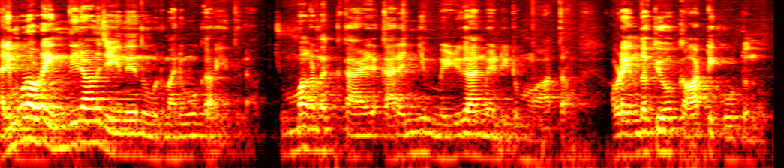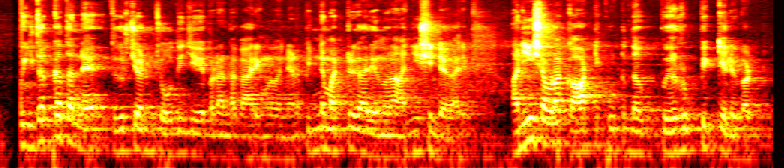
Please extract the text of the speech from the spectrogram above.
അനുമോൾ അവിടെ എന്തിനാണ് ചെയ്യുന്നതെന്ന് പോലും അനുമോൾക്ക് അറിയത്തില്ല. ചുമ്മാ കിടന്ന് കര- കരഞ്ഞ് മെഴുകാൻ വേണ്ടിയിട്ട് മാത്രം അവിടെ എന്തൊക്കെയോ കാട്ടിക്കൂട്ടുന്നു. ഇതൊക്കെ തന്നെ തീർച്ചയായിട്ടും ചോദ്യം ചെയ്യപ്പെടേണ്ട കാര്യങ്ങൾ തന്നെയാണ്. പിന്നെ മറ്റൊരു കാര്യം എന്ന് പറഞ്ഞാൽ അനീഷിന്റെ കാര്യം. അനീഷ് അവിടെ കാട്ടിക്കൂട്ടുന്ന വെറുപ്പിക്കലുകൾ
